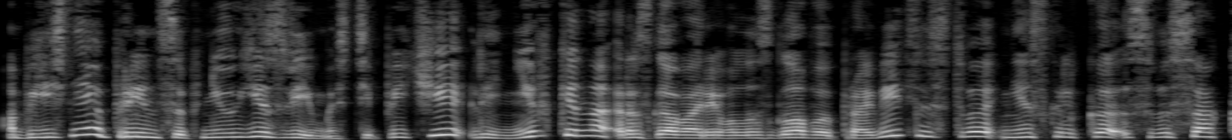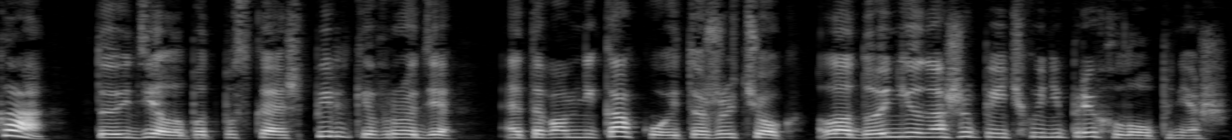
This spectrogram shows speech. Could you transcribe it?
Объясняя принцип неуязвимости печи, Ленивкина разговаривала с главой правительства несколько свысока, то и дело подпуская шпильки вроде «это вам не какой-то жучок, ладонью нашу печку не прихлопнешь».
